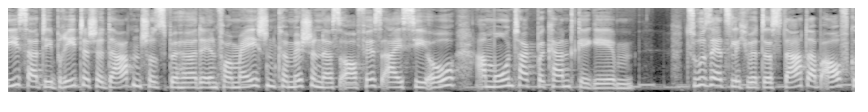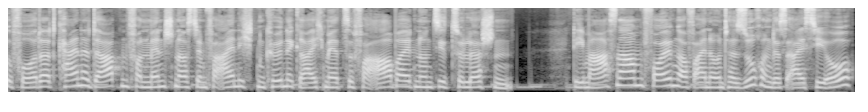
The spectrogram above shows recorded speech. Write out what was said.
Dies hat die britische Datenschutzbehörde Information Commissioners Office ICO am Montag bekannt gegeben. Zusätzlich wird das Startup aufgefordert, keine Daten von Menschen aus dem Vereinigten Königreich mehr zu verarbeiten und sie zu löschen. Die Maßnahmen folgen auf eine Untersuchung des ICO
